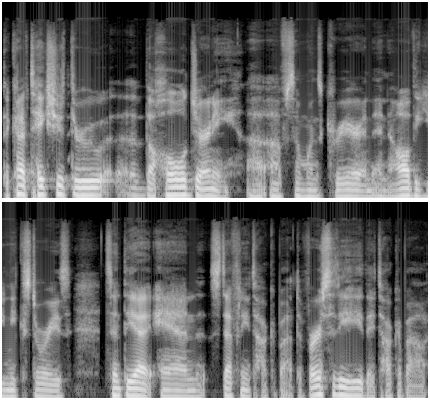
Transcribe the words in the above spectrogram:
that kind of takes you through uh, the whole journey uh, of someone's career and, and all the unique stories. Cynthia and Stephanie talk about diversity. They talk about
